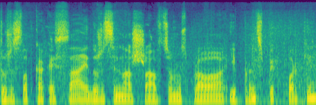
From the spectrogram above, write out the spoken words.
Дуже слабка кайса і дуже сильна ша в цьому справа. І в принципі кворки.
